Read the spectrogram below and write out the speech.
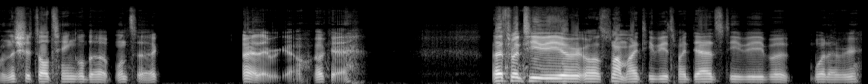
this shit's all tangled up. One sec. Alright, there we go. Okay. That's my TV. Well, it's not my TV. It's my dad's TV, but whatever.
